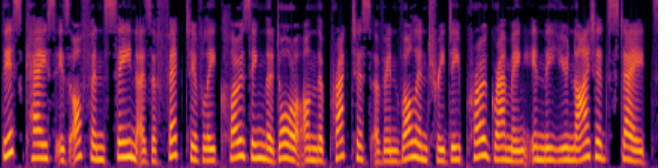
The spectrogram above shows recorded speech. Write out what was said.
This case is often seen as effectively closing the door on the practice of involuntary deprogramming in the United States.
